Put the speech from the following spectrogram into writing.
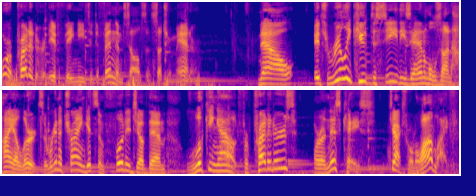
or a predator if they need to defend themselves in such a manner. Now, it's really cute to see these animals on high alert, so we're going to try and get some footage of them looking out for predators, or in this case, Jack's World of Wildlife.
